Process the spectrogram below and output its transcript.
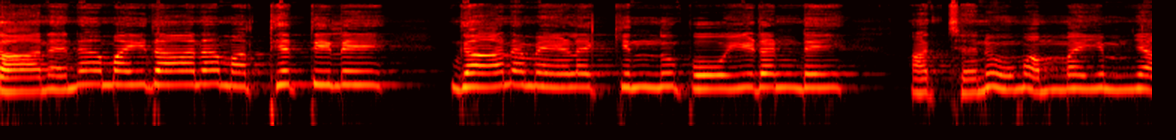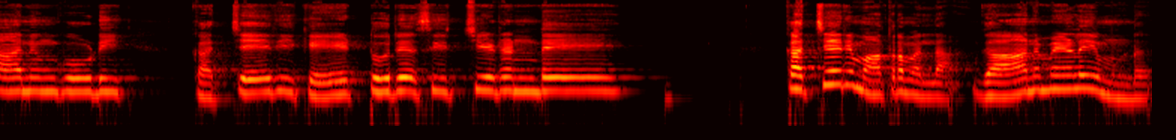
കാനന മൈതാന മധ്യത്തിലെ ഗാനമേളയ്ക്കിന്നു പോയിടണ്ടേ? അച്ഛനും അമ്മയും ഞാനും കൂടി കച്ചേരി കേട്ടു രസിച്ചിടണ്ടേ? കച്ചേരി മാത്രമല്ല ഗാനമേളയുമുണ്ട്.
